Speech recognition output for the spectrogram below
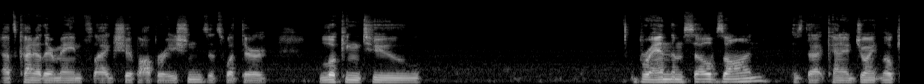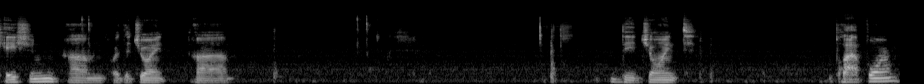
that's kind of their main flagship operations. It's what they're looking to brand themselves on is that kind of joint location um, or the joint uh, the joint platform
